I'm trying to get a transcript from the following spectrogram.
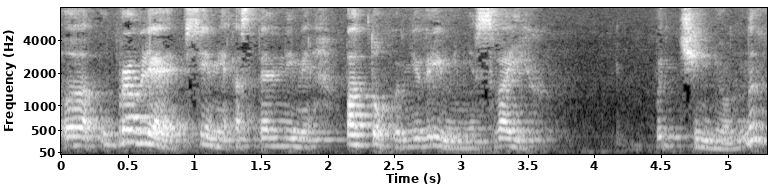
э, управляет всеми остальными потоками времени своих подчиненных,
